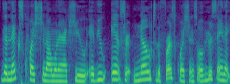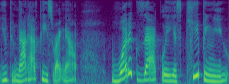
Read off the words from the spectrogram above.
the next question I want to ask you if you answer no to the first question, so if you're saying that you do not have peace right now, what exactly is keeping you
